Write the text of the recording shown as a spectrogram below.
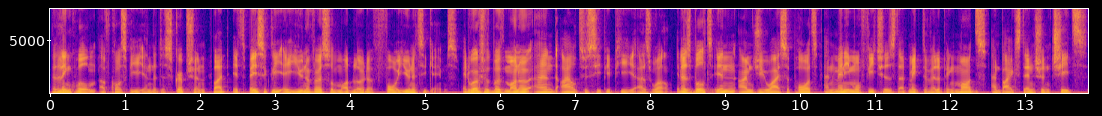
The link will of course be in the description, but it's basically a universal mod loader for Unity games. It works with both Mono and IL2CPP as well. It has built-in IMGUI support and many more features that make developing mods, and by extension cheats,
